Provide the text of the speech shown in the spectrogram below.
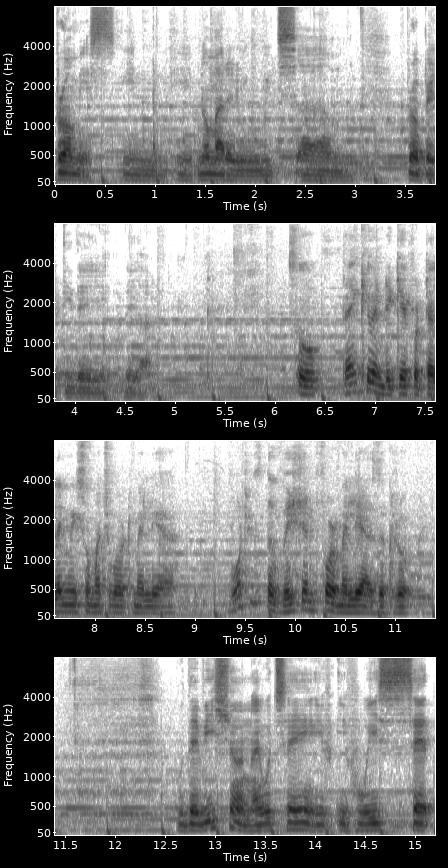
promise in, in no matter in which um, property they, they are. So, thank you, Enrique, for telling me so much about Melia. What is the vision for Melia as a group? With the vision, I would say if, if we set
